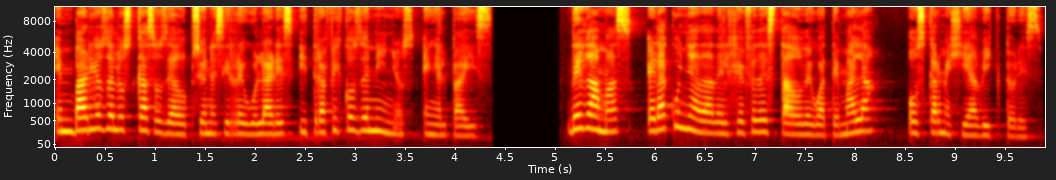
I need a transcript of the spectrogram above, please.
en varios de los casos de adopciones irregulares y tráficos de niños en el país. De Gamas era cuñada del jefe de Estado de Guatemala, Óscar Mejía Víctores.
